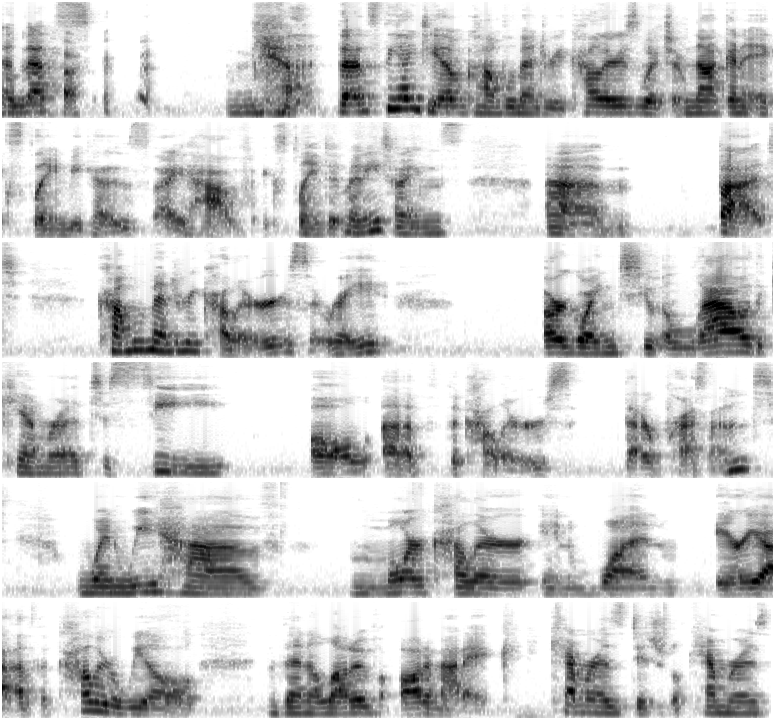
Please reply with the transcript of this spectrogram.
and that's yeah, that's the idea of complementary colors, which I'm not going to explain because I have explained it many times. Um, but complementary colors, right, are going to allow the camera to see all of the colors that are present. When we have more color in one area of the color wheel, then a lot of automatic cameras, digital cameras,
